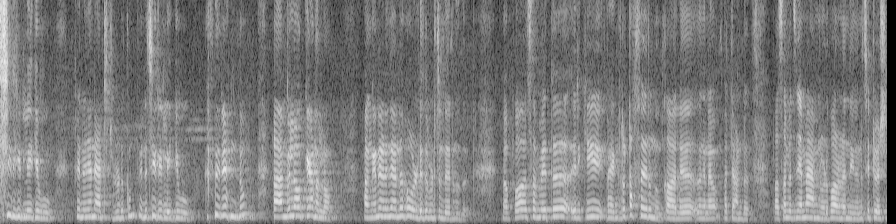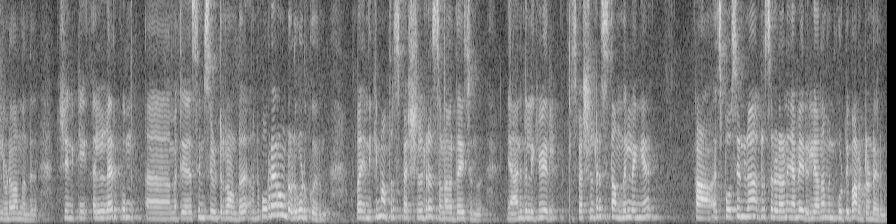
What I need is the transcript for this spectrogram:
ചിരിയിലേക്ക് പോവും. പിന്നെ ഞാൻ ആറ്റിറ്റ്യൂഡ് എടുക്കും പിന്നെ ചിരിയിലേക്ക് പോവും. രണ്ടും റാമ്പിലൊക്കെ ആണല്ലോ. അങ്ങനെയാണ് ഞാൻ ഹോൾഡ് ചെയ്ത് പിടിച്ചിട്ടുണ്ടായിരുന്നത്. അപ്പോൾ ആ സമയത്ത് എനിക്ക് ഭയങ്കര ടഫായിരുന്നു കാൽ ഇങ്ങനെ പറ്റാണ്ട്. അപ്പോൾ ആ സമയത്ത് ഞാൻ മാമിനോട് പറഞ്ഞത് ഇങ്ങനെ സിറ്റുവേഷനിലൂടെ വന്നിട്ടുണ്ട് പക്ഷേ എനിക്ക് എല്ലാവർക്കും മറ്റേ സിംസ്യൂട്ട് റൗണ്ട് അങ്ങനെ കുറേ റൗണ്ടുകൾ കൊടുക്കുമായിരുന്നു. അപ്പോൾ എനിക്ക് മാത്രം സ്പെഷ്യൽ ഡ്രസ്സാണ് അവർ തയ്ച്ചത് ഞാനിതിലേക്ക് വരില്ല. സ്പെഷ്യൽ ഡ്രസ്സ് തന്നില്ലെങ്കിൽ എക്സ്പോസ് ചെയ്യുന്ന ഡ്രസ്സുകളാണ് ഞാൻ വരില്ല എന്ന് മുൻകൂട്ടി പറഞ്ഞിട്ടുണ്ടായിരുന്നു.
